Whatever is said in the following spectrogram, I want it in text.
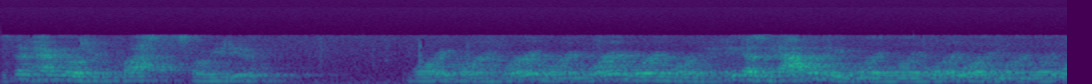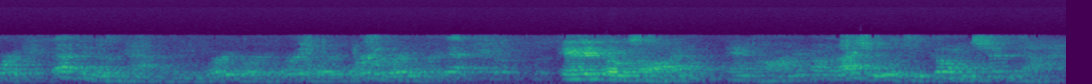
Instead of having those requests, what do we do? Worry, worry, worry, worry, worry, worry, worry. The thing doesn't happen, then we worry, worry, worry, worry, worry, worry, worry. That thing doesn't happen, then we worry, worry, worry, worry, worry, worry, worry. And it goes on and on and on. I should really keep going, shouldn't I?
